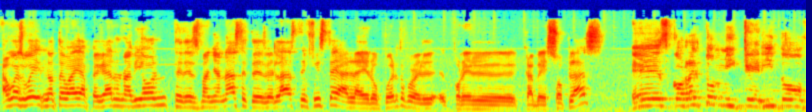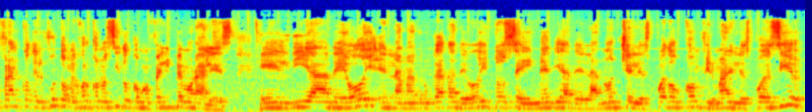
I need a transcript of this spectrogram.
Aguas, güey, no te vaya a pegar un avión, te desmañanaste, te desvelaste, fuiste al aeropuerto por el, por el cabezoplas. Es correcto, mi querido Franco del Futo, mejor conocido como Felipe Morales. El día de hoy, en la madrugada de hoy, doce y media de la noche, les puedo confirmar y les puedo decir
